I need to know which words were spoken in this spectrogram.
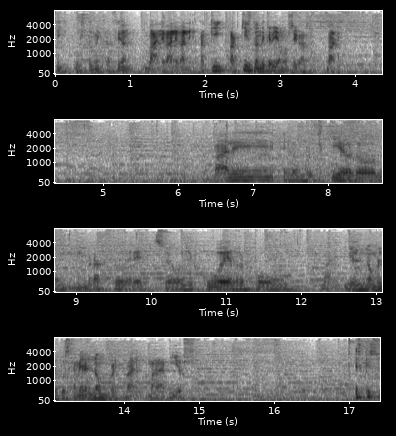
Aquí, customización. Vale, vale, vale. Aquí, aquí es donde queríamos llegar. Vale. Vale, el hombro izquierdo, el brazo derecho, el cuerpo. Vale, y el nombre, le puedes cambiar el nombre. Vale, maravilloso. Es que es,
